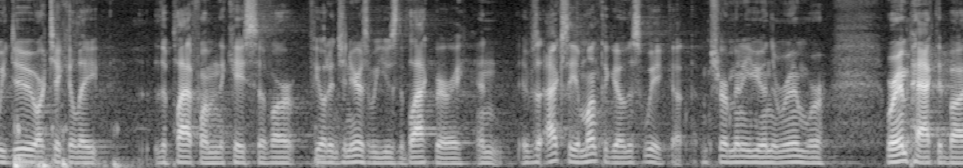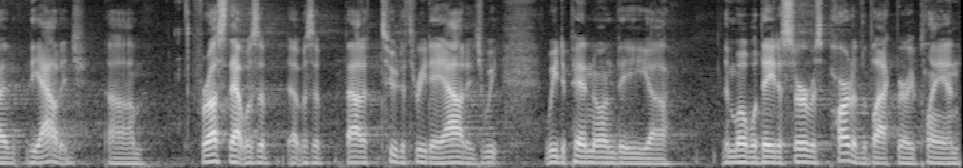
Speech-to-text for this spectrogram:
we do articulate the platform. In the case of our field engineers, we use the BlackBerry. And it was actually a month ago this week. Uh, I'm sure many of you in the room were, were impacted by the outage. Um, for us, that was, a, that was about a two to three day outage. We, we depend on the, uh, the mobile data service part of the BlackBerry plan.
